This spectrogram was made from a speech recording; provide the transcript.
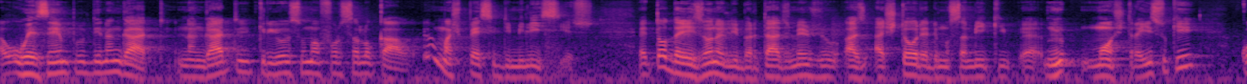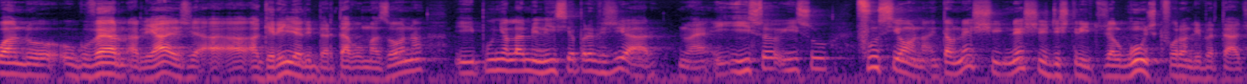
o exemplo de Nangat. Nangat criou-se uma força local, é uma espécie de milícias todas as zonas libertadas, mesmo a, a história de Moçambique é, mostra isso que quando o governo, aliás, a, a, guerrilha libertava uma zona e punha lá a milícia para vigiar, não é? E isso, isso funciona. Então, nestes, nestes distritos, alguns que foram libertados,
